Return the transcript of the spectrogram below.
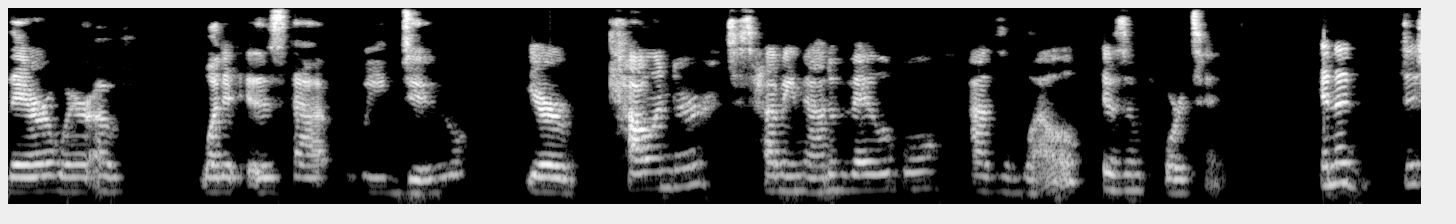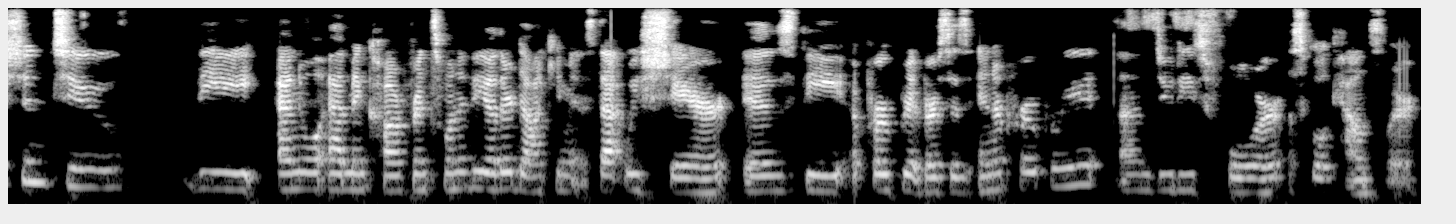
they're aware of what it is that we do. Your calendar, just having that available as well is important. In addition to the annual admin conference, one of the other documents that we share is the appropriate versus inappropriate um, duties for a school counselor.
